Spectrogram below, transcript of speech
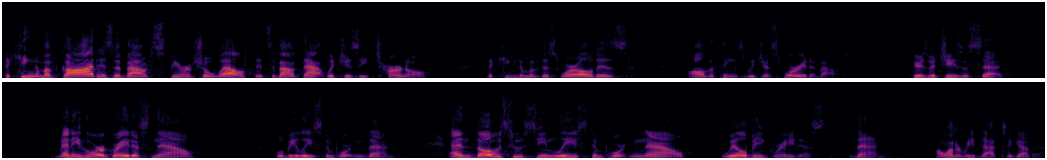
The kingdom of God is about spiritual wealth, it's about that which is eternal. The kingdom of this world is all the things we just worried about. Here's what Jesus said Many who are greatest now will be least important then. And those who seem least important now will be greatest then. I want to read that together.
